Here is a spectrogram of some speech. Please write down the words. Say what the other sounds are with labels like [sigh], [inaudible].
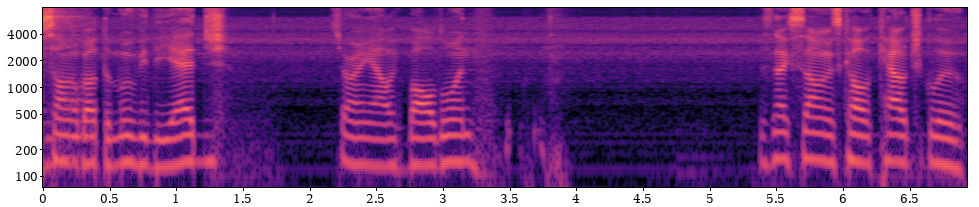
song about the movie The Edge, starring Alec Baldwin. [laughs] this next song is called Couch Glue.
